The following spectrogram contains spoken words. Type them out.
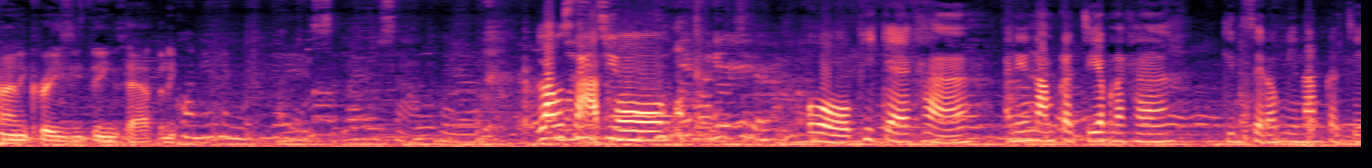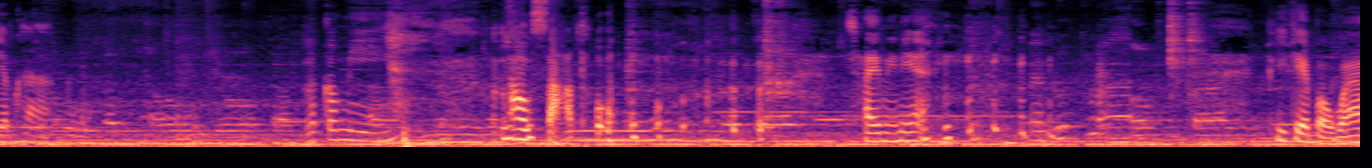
kind of crazy things happening. เหล้าสาโทโอ้พี่แกค่ะ อันนี้น้ำกระเจี๊ยบนะคะ กินเสร็จแล้วมีน้ำกระเจี๊ยบค่ะ แล้วก็มีเหล้าสาโทใช่ไหมเนี่ย พี่แกบอกว่า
